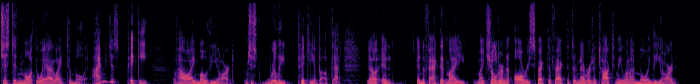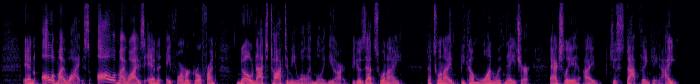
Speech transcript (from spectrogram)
just didn't mow it the way I like to mow it. I'm just picky of how I mow the yard. I'm just really picky about that. You know, and and the fact that my my children all respect the fact that they're never to talk to me when I'm mowing the yard, and all of my wives, all of my wives, and a former girlfriend know not to talk to me while I'm mowing the yard because that's when I that's when I become one with nature. Actually, I just stop thinking. I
